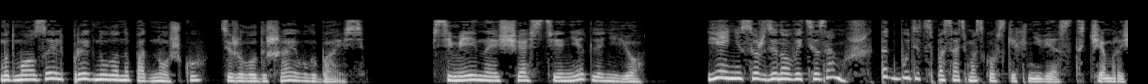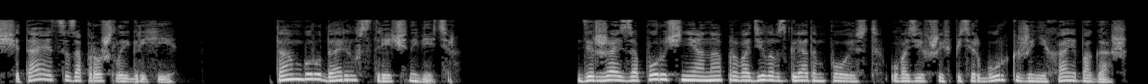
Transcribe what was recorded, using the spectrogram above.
мадемуазель прыгнула на подножку, тяжело дыша и улыбаясь. Семейное счастье не для нее. Ей не суждено выйти замуж, так будет спасать московских невест, чем рассчитается за прошлые грехи. Тамбур ударил встречный ветер. Держась за поручни, она проводила взглядом поезд, увозивший в Петербург жениха и багаж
